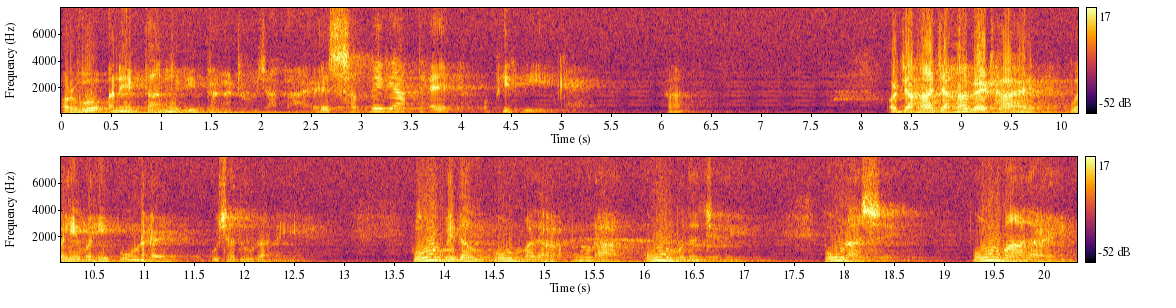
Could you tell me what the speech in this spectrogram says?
और वो अनेकता में भी प्रकट हो जाता है। सब में व्याप्त है और फिर भी एक है। हा? और जहाँ जहाँ बैठा है, वहीं वहीं पूर्ण है। कुछ अधूरा नहीं है। पूर्ण विदम, पूर्ण मदा, पूर्णा, पूर्ण मुदचरे पूर्ण से पूर्ण मादाय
